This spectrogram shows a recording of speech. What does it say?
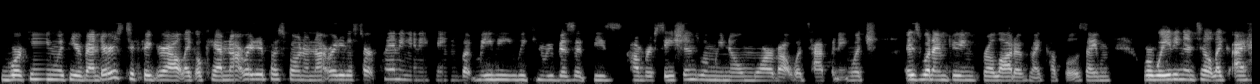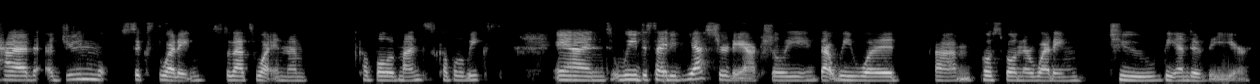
working with your vendors to figure out like okay i'm not ready to postpone i'm not ready to start planning anything but maybe we can revisit these conversations when we know more about what's happening which is what i'm doing for a lot of my couples. I'm we're waiting until like i had a june 6th wedding so that's what in a couple of months couple of weeks. And we decided yesterday actually that we would um, postpone their wedding to the end of the year.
